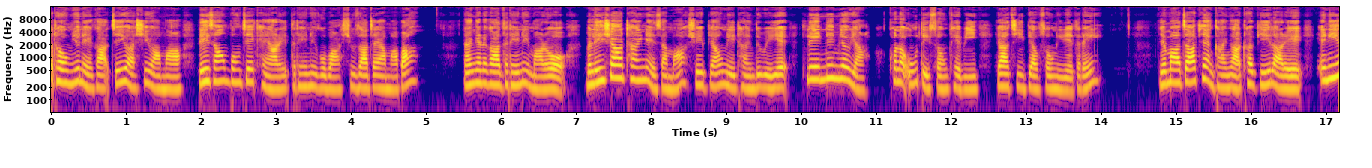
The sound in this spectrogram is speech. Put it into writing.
တထုံမြို့နယ်ကကျေးရွာရှိရွာမှာလေဆောင်ပုံကျဲခံရတဲ့သတင်းတွေကိုပါရှုစားကြရမှာပါ။နိုင်ငံတကာသတင်းတွေမှာတော့မလေးရှားထိုင်းနယ်စပ်မှာရွှေပြောင်းနေထိုင်သူတွေရဲ့လှေနှင်းမြုပ်ရာခုနှစ်ဦးသေဆုံးခဲ့ပြီးရာချီပျောက်ဆုံးနေတဲ့သတင်း။မြန်မာကြားဖြန့်ခိုင်းကထွက်ပြေးလာတဲ့အိန္ဒိယ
